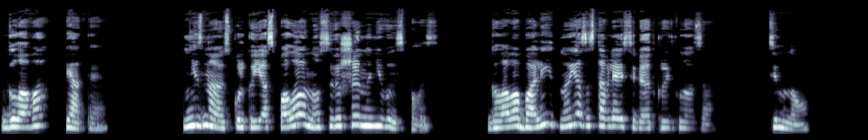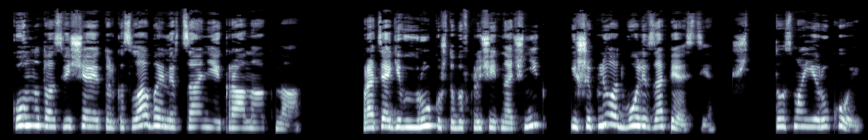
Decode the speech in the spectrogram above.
Глава пятая. Не знаю, сколько я спала, но совершенно не выспалась. Голова болит, но я заставляю себя открыть глаза. Темно. Комнату освещает только слабое мерцание экрана окна. Протягиваю руку, чтобы включить ночник, и шиплю от боли в запястье. Что с моей рукой?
